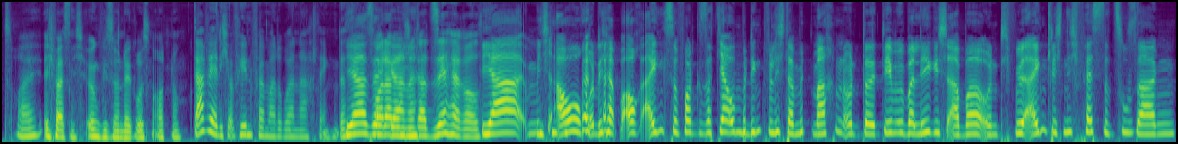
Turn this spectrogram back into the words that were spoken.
zwei. Ich weiß nicht, irgendwie so in der Größenordnung. Da werde ich auf jeden Fall mal drüber nachdenken. Das Ja, sehr fordert mich gerne. gerade sehr heraus. Ja, mich auch. Und ich habe auch eigentlich sofort gesagt, ja, unbedingt will ich da mitmachen. Und seitdem überlege ich aber und ich will eigentlich nicht feste Zusagen.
